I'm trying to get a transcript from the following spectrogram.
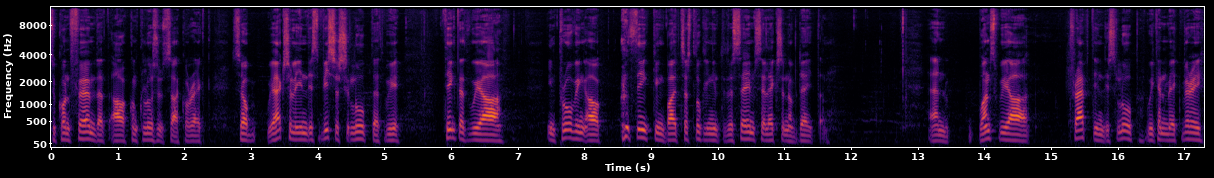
to confirm that our conclusions are correct. So we're actually in this vicious loop that we think that we are improving our thinking by just looking into the same selection of data. And once we are trapped in this loop, we can make very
